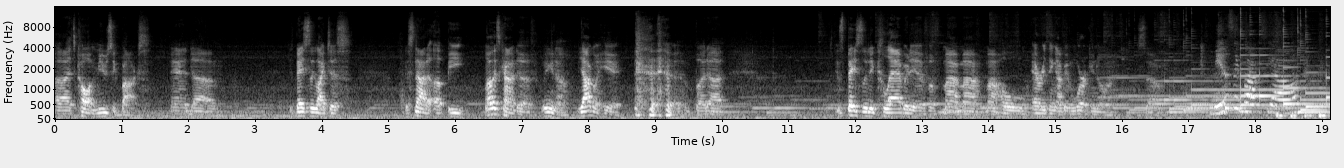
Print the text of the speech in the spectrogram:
Uh, it's called Music Box, and um, it's basically like just it's not an upbeat. Well, it's kind of. You know, y'all gonna hear it, but uh, it's basically the collaborative of my my my whole everything I've been working on. So Music box, y'all.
